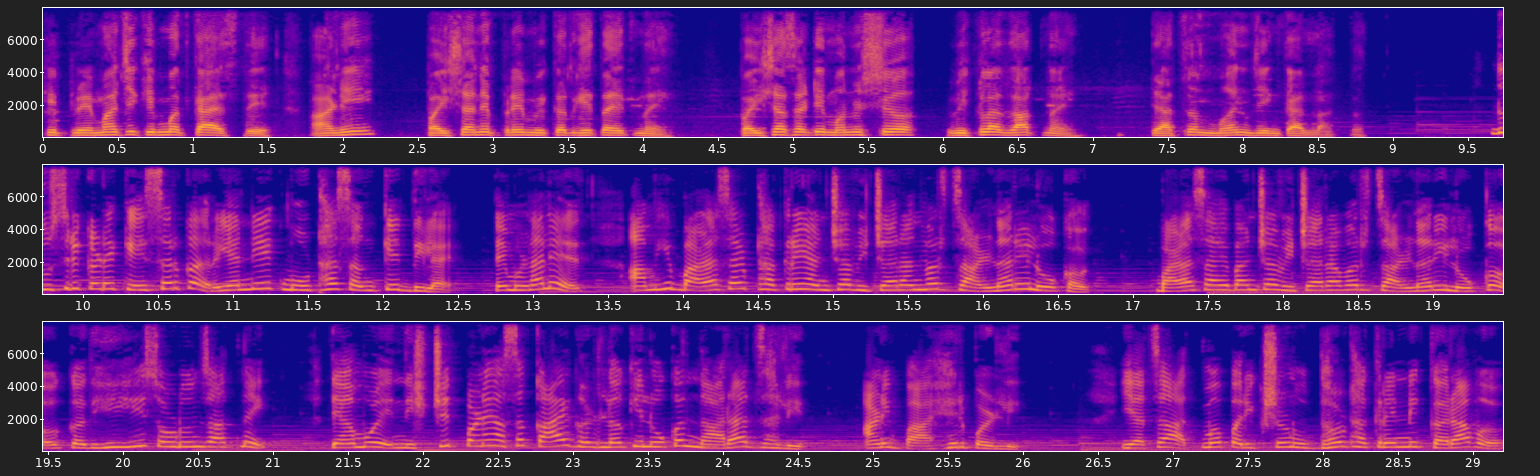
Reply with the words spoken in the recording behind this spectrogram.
की प्रेमाची किंमत काय असते आणि पैशाने प्रेम विकत घेता येत नाही. पैशासाठी मनुष्य विकला जात नाही. त्याचं मन जिंकायला लागतं. दुसरीकडे केसरकर यांनी एक मोठा संकेत दिलाय. ते म्हणाले आम्ही बाळासाहेब ठाकरे यांच्या विचारांवर चालणारे लोक आहोत. बाळासाहेबांच्या विचारावर चालणारी लोक कधीही सोडून जात नाही त्यामुळे निश्चितपणे असं काय घडलं की लोक नाराज झालीत आणि बाहेर पडली याचं आत्मपरीक्षण उद्धव ठाकरेंनी करावं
